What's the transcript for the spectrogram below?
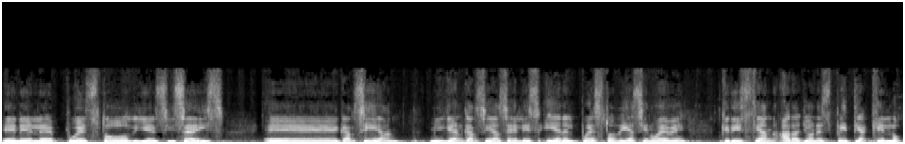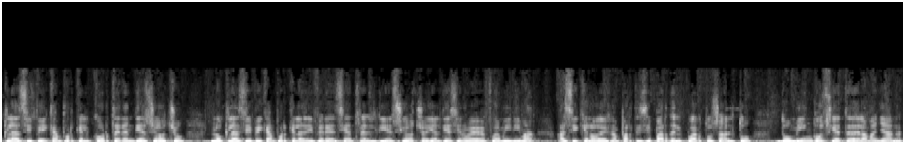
en el eh, puesto 16 eh, García, Miguel García Celis, y en el puesto 19, Cristian Arayón Espitia, que lo clasifican porque el corte era en 18, lo clasifican porque la diferencia entre el 18 y el 19 fue mínima, así que lo dejan participar del cuarto salto domingo 7 de la mañana.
